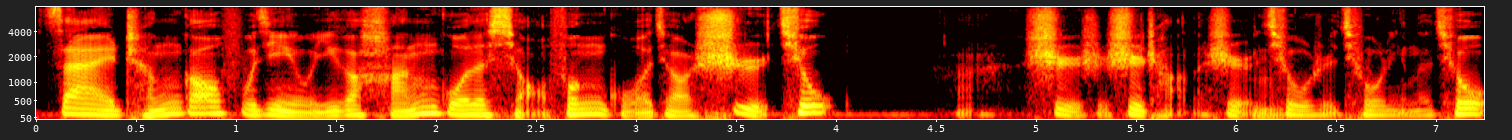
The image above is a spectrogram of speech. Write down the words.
在城高附近有一个韩国的小封国，叫世丘，市是市场的市，丘是丘陵的丘，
